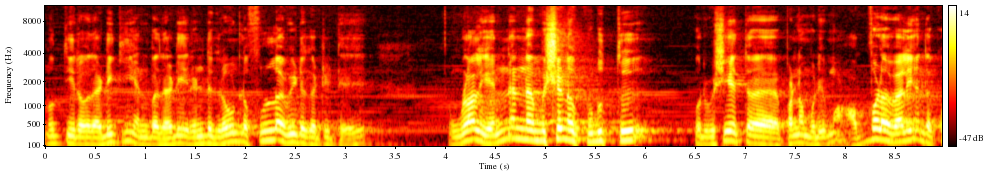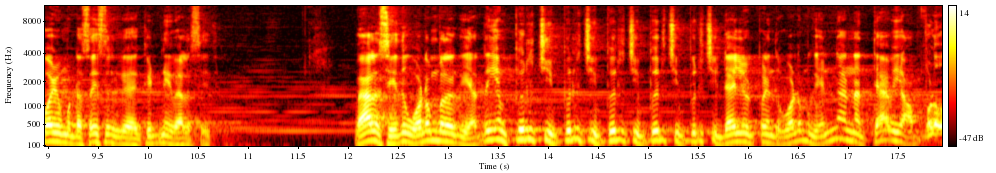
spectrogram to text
நூற்றி இருபது அடிக்கு எண்பது அடி ரெண்டு கிரவுண்டில் ஃபுல்லாக வீடு கட்டிட்டு உங்களால் என்னென்ன மிஷனை கொடுத்து ஒரு விஷயத்தை பண்ண முடியுமோ அவ்வளோ வேலையும் அந்த கோழி முட்டை சைஸ் இருக்க கிட்னி வேலை செய்யுது. வேலை செய்து உடம்புல இருக்க எதையும் பிரித்து பிரித்து பிரித்து பிரித்து பிரித்து டைல்யூட் பண்ணி இந்த உடம்புக்கு என்னென்ன தேவையோ அவ்வளோ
